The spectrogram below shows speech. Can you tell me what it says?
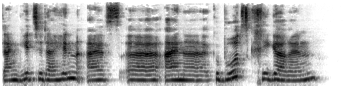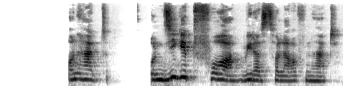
dann geht sie dahin als äh, eine Geburtskriegerin und hat und sie gibt vor, wie das zu laufen hat.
